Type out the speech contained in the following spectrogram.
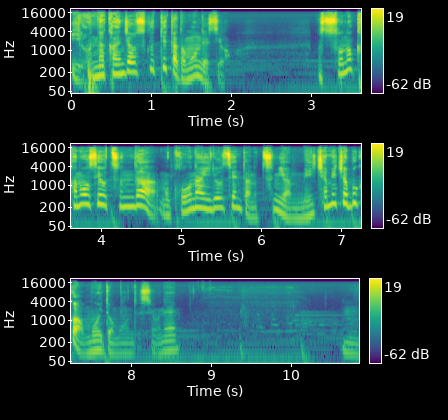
いろんな患者を救ってったと思うんですよ。その可能性を積んだもう江南医療センターの罪はめちゃめちゃ僕は重いと思うんですよね。うん、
